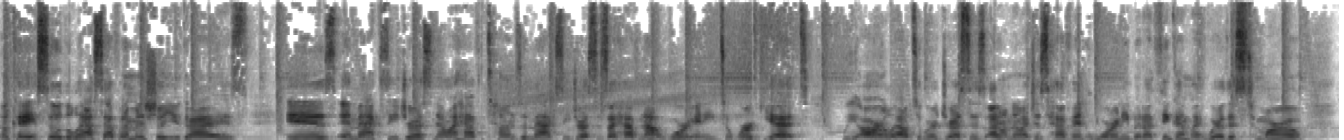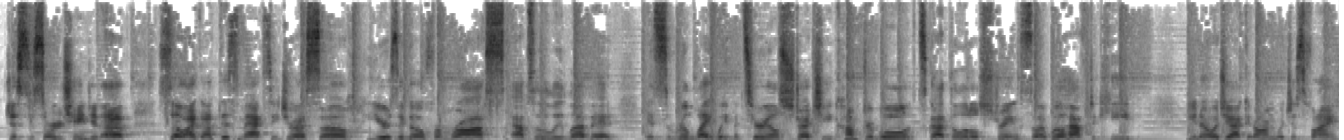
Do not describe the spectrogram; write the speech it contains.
Okay, so the last outfit I'm going to show you guys is a maxi dress. Now I have tons of maxi dresses. I have not wore any to work yet. We are allowed to wear dresses. I don't know, I just haven't worn any, but I think I might wear this tomorrow just to sort of change it up. So I got this maxi dress uh, years ago from Ross. Absolutely love it. It's real lightweight material, stretchy, comfortable. It's got the little strings, so I will have to keep you know, a jacket on, which is fine.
